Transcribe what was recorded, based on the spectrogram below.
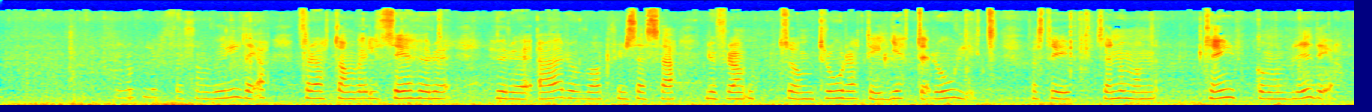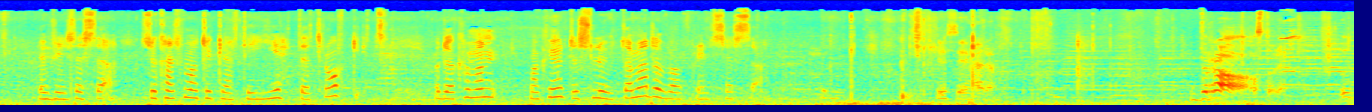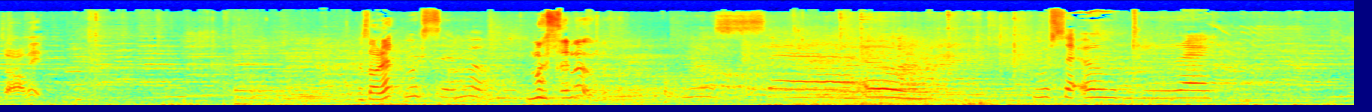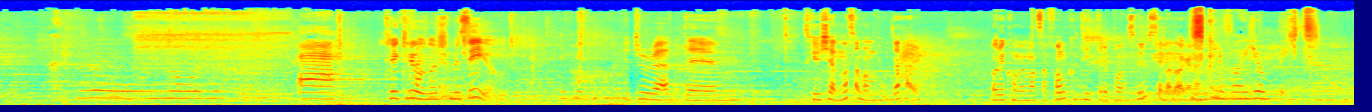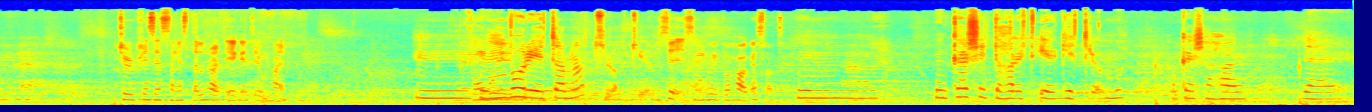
Det är de flesta som vill det för att de vill se hur det, hur det är att vara prinsessa. Det är för att de tror att det är jätteroligt. Fast det är, sen när man tänker om man blir det, en prinsessa så kanske man tycker att det är jättetråkigt. Och då kan man, man kan ju inte sluta med att vara prinsessa. Ska vi se här då. Dra står det. Då drar vi. Vad står det? Mussemum. Mussemum? Musseum. Musseum 30. Äh. Tre Kronors museum. Hur tror du att eh, det skulle kännas om man bodde här? Och det kommer en massa folk och tittar på ens hus hela dagarna. Det skulle vara jobbigt. Tror du prinsessan istället har ett eget rum här? Mm, Hon hon bor i ett annat slott ju. Precis, hon bor ju på Haga slott. Hon, hon kanske inte har ett eget rum. Hon kanske har där,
